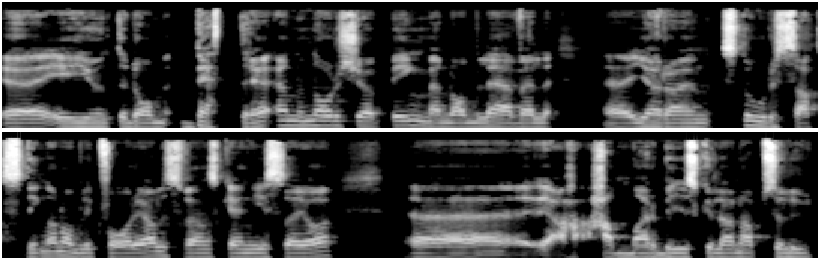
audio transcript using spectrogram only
är ju inte de bättre än Norrköping men de lär väl Eh, göra en stor satsning om de blir kvar i Allsvenskan gissar jag. Eh, ja, Hammarby skulle han absolut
